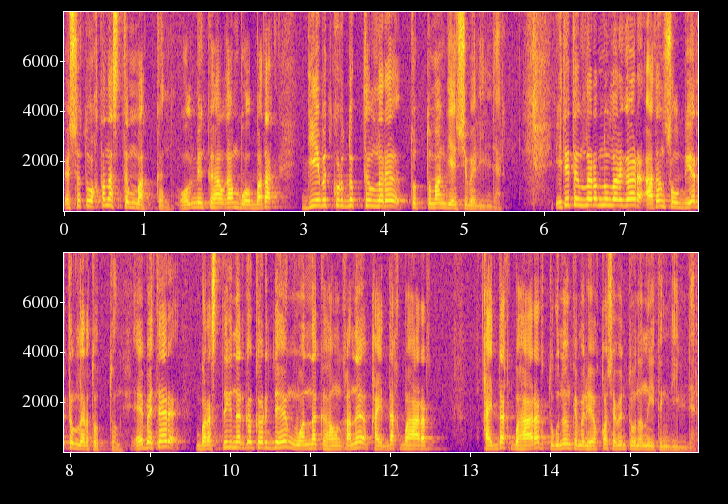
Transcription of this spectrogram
өсө туактан астыммаккын. Ол мен кыhalgan болбатак диебет курдук тыллары туттумаң ден сүбелилдер. Ите тылларын уларгар атын сол бияр тыллары туттуң. Эбетер барастыгынарга көрдөһөң онна кыhalgаны кайдак бахарар кайдак бахарар тугунун көмөлөккө сөбүн туунан итиң дилдер.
